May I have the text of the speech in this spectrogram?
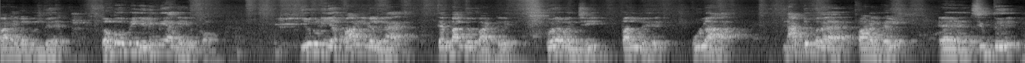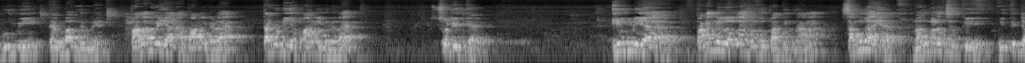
பாடல்கள் வந்து ரொம்பவுமே எளிமையாக இருக்கும். இவருடைய பாடல்களில் தெம்பாங்கு பாட்டு குறவஞ்சி பல்லு உலா நாட்டுப்புற பாடல்கள் சிந்து கும்மி தெம்பாங்குன்னு பல வகையான பாடல்களை தன்னுடைய பாடல்களில் சொல்லியிருக்காரு. இவருடைய படங்கள் எல்லாம் வந்து பார்த்தீங்கன்னா சமுதாய மறுமலர்ச்சிக்கு வித்திட்ட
